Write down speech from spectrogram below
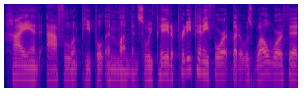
high end affluent people in London. So we paid a pretty penny for it, but it was well worth it.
